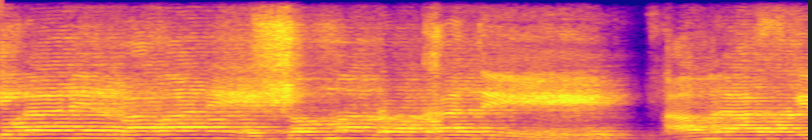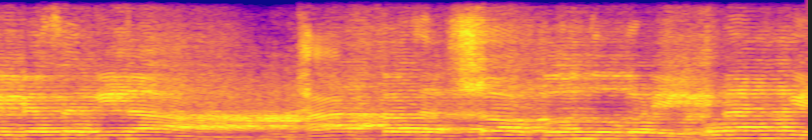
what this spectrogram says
কোরআনের বাগানে সম্মান রক্ষাতে, আমরা আজকে বেচা কিনা, হাট বাজার সব বন্ধ করে কোরআনকে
